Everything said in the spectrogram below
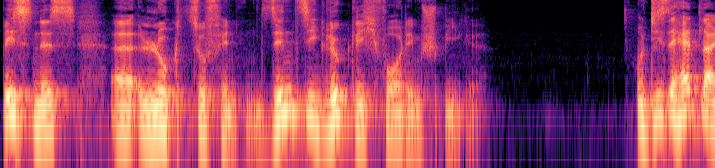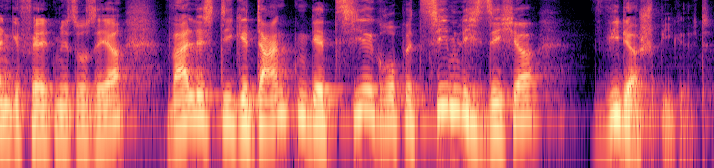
Business-Look äh, zu finden. Sind sie glücklich vor dem Spiegel? Und diese Headline gefällt mir so sehr, weil es die Gedanken der Zielgruppe ziemlich sicher widerspiegelt.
